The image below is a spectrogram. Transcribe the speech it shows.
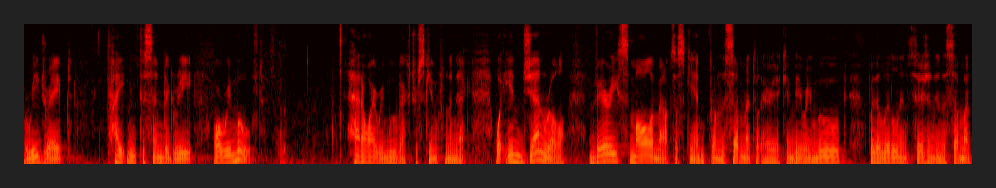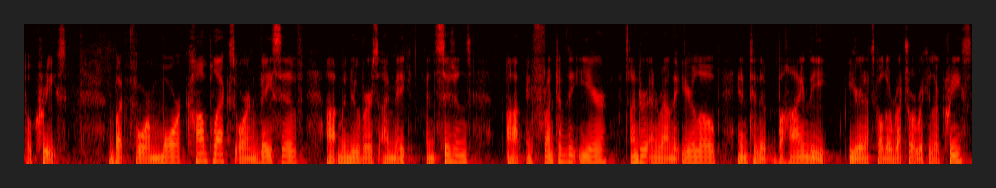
redraped, tightened to some degree, or removed. How do I remove extra skin from the neck? Well, in general, very small amounts of skin from the submental area can be removed with a little incision in the submental crease. But for more complex or invasive uh, maneuvers, I make incisions uh, in front of the ear, under and around the earlobe, and the behind the ear. That's called a retroauricular crease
